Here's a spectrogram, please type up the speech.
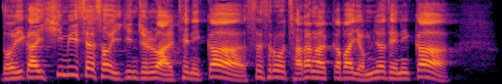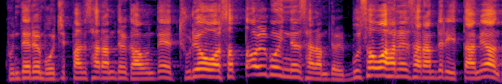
너희가 힘이 세서 이긴 줄로 알 테니까 스스로 자랑할까봐 염려되니까 군대를 모집한 사람들 가운데 두려워서 떨고 있는 사람들, 무서워하는 사람들이 있다면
